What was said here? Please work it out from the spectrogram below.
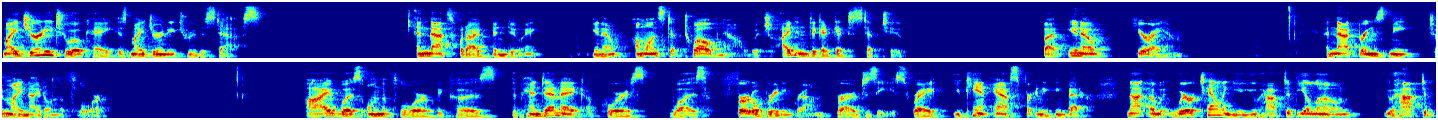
my journey to okay is my journey through the steps. And that's what I've been doing. You know, I'm on step 12 now, which I didn't think I'd get to step two. But, you know, here I am. And that brings me to my night on the floor. I was on the floor because the pandemic, of course, was fertile breeding ground for our disease, right? You can't ask for anything better. Not uh, we're telling you, you have to be alone. You have to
